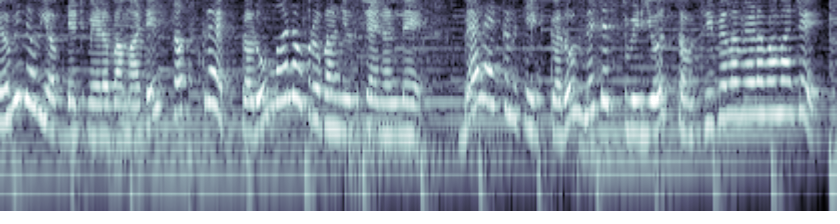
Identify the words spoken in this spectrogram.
નવી નવી અપડેટ મેળવવા માટે સબસ્ક્રાઇબ કરો માનવ પ્રભા ન્યૂઝ ચેનલને. બેલ આઇકન ક્લિક કરો લેટેસ્ટ વીડિયો સૌથી પહેલા મેળવવા માટે.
